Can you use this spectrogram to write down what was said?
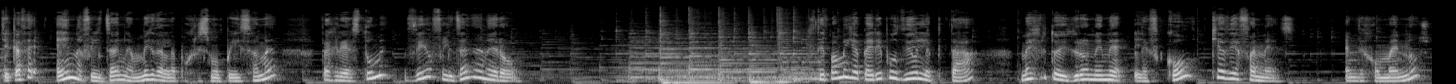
Και κάθε ένα φλιτζάνι αμύγδαλα που χρησιμοποιήσαμε θα χρειαστούμε δύο φλιτζάνια νερό. Χτυπάμε για περίπου 2 λεπτά μέχρι το υγρό να είναι λευκό και αδιαφανές. Ενδεχομένως,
